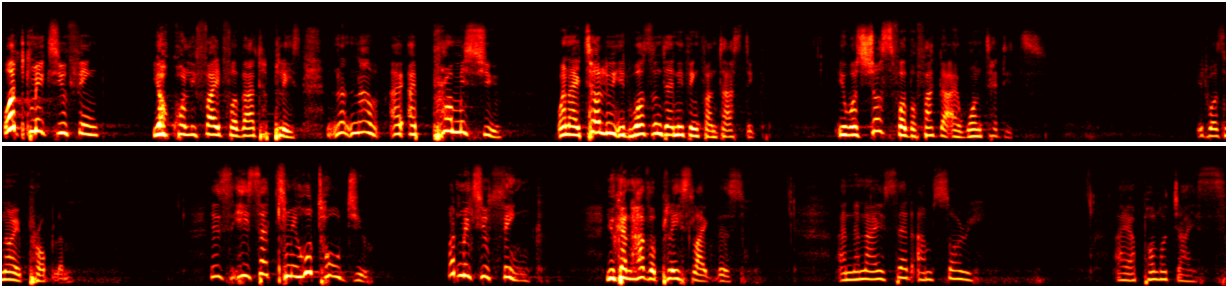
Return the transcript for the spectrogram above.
What makes you think you're qualified for that place? Now, I, I promise you, when I tell you it wasn't anything fantastic, it was just for the fact that I wanted it. It was not a problem. He said to me, Who told you? What makes you think you can have a place like this? And then I said, I'm sorry. I apologize.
